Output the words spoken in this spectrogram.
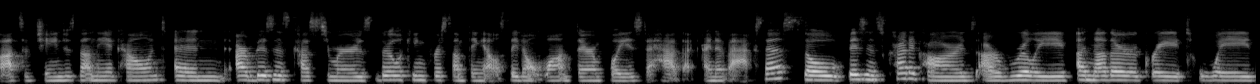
lots of changes on the account. And our business customers, they're looking for something else. They don't want their employees to have that kind of access. So business credit cards are really another great way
